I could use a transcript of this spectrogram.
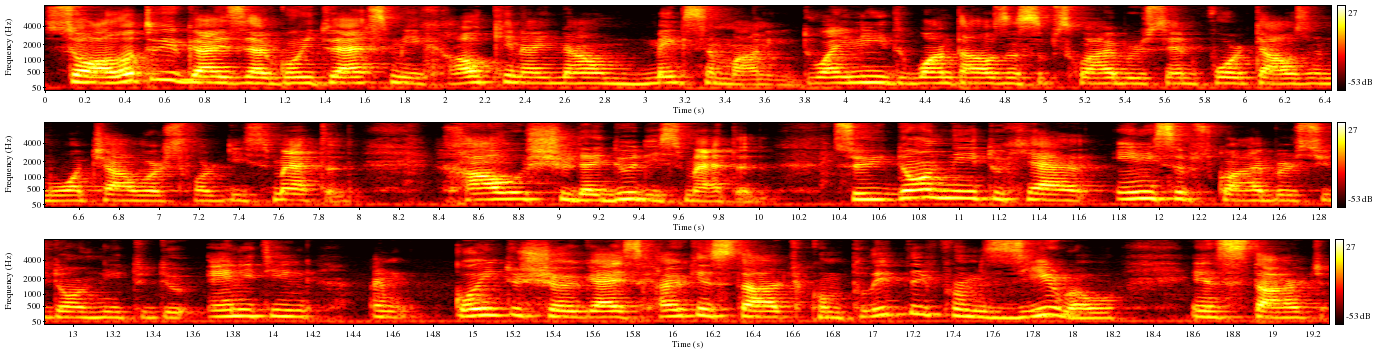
so a lot of you guys are going to ask me how can I now make some money? Do I need 1000 subscribers and 4000 watch hours for this method? How should I do this method? So you don't need to have any subscribers, you don't need to do anything. I'm going to show you guys how you can start completely from zero and start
